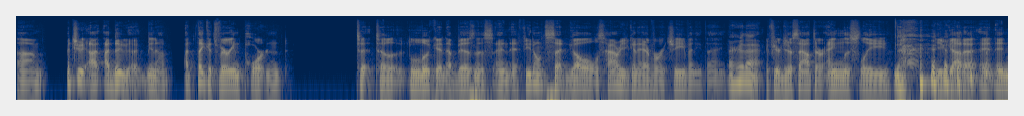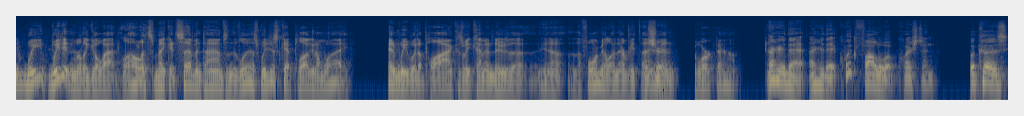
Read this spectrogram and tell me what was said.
um, but you, I, I do, uh, you know, I think it's very important to to look at a business, and if you don't set goals, how are you going to ever achieve anything? I hear that. if you're just out there aimlessly, you gotta. And, and we we didn't really go out. Oh, let's make it seven times in the list. We just kept plugging away, and we would apply because we kind of knew the you know the formula and everything, sure. and it worked out. I hear that. I hear that. Quick follow up question. Because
